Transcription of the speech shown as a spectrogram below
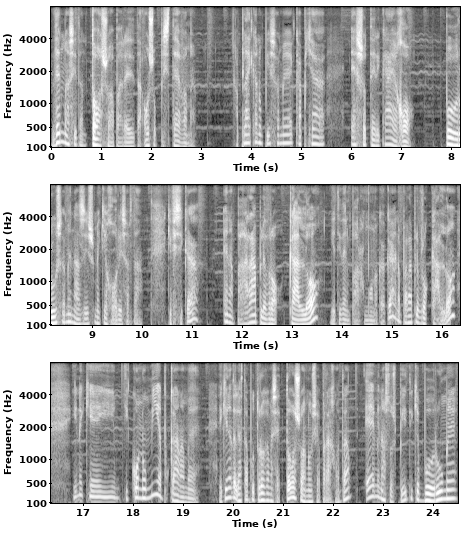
Δεν μας ήταν τόσο απαραίτητα όσο πιστεύαμε. Απλά ικανοποιήσαμε κάποια εσωτερικά εγώ. Μπορούσαμε να ζήσουμε και χωρίς αυτά. Και φυσικά ένα παράπλευρο καλό, γιατί δεν υπάρχουν μόνο κακά, ένα παράπλευρο καλό είναι και η οικονομία που κάναμε. Εκείνα τα λεφτά που τρώγαμε σε τόσο ανούσια πράγματα έμειναν στο σπίτι και μπορούμε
